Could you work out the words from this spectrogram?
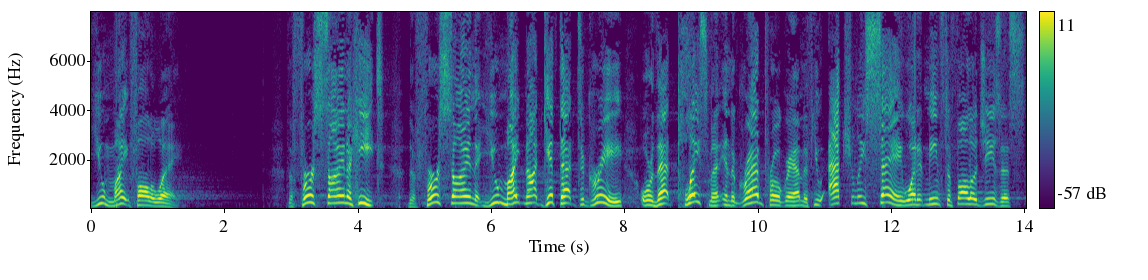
you might fall away. The first sign of heat, the first sign that you might not get that degree or that placement in the grad program if you actually say what it means to follow Jesus,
